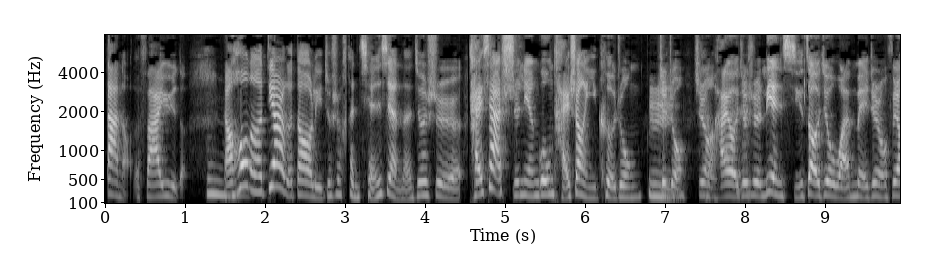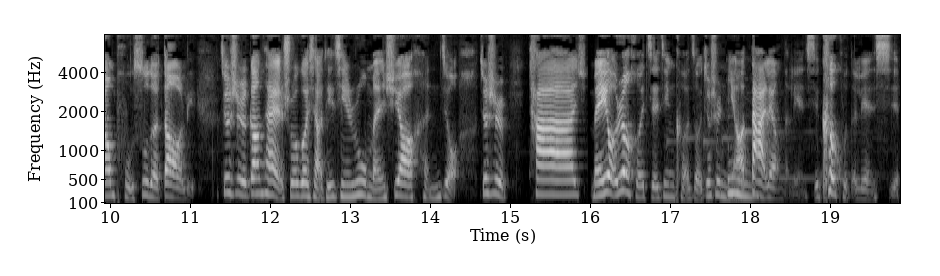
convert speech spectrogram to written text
大脑的发育的。然后呢，第二个道理就是很浅显的，就是台下十年功，台上一刻钟这种这种，还有就是练习造就完美这种非常朴素的道理。就是刚才也说过，小提琴入门需要很久，就是它没有任何捷径可走，就是你要大量的练习，刻苦的练习，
